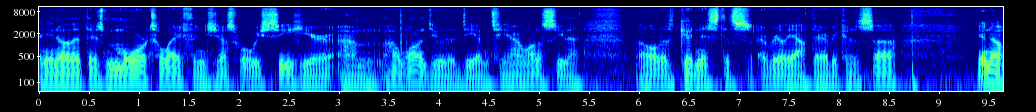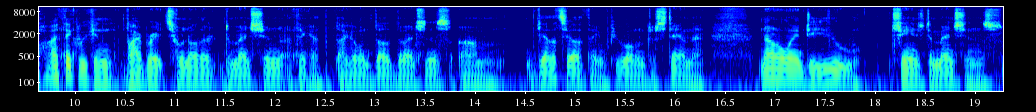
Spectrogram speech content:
and you know that there's more to life than just what we see here. Um, I want to do the DMT. I want to see that all this goodness that's really out there because. Uh, you know, I think we can vibrate to another dimension. I think I, I go into other dimensions. Um, yeah, that's the other thing. People don't understand that. Not only do you change dimensions,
